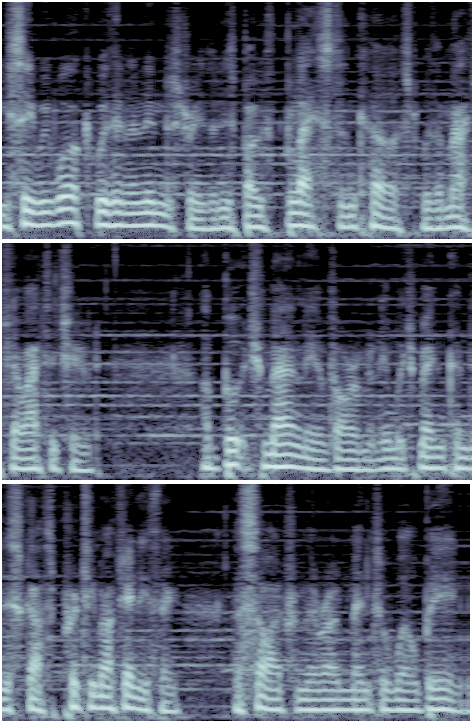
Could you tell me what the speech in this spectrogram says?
You see, we work within an industry that is both blessed and cursed with a macho attitude, a butch manly environment in which men can discuss pretty much anything aside from their own mental well-being.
